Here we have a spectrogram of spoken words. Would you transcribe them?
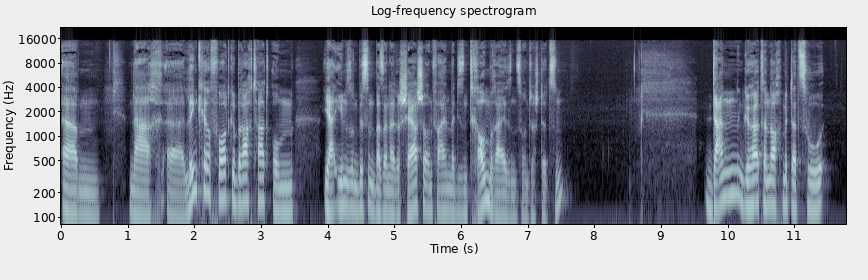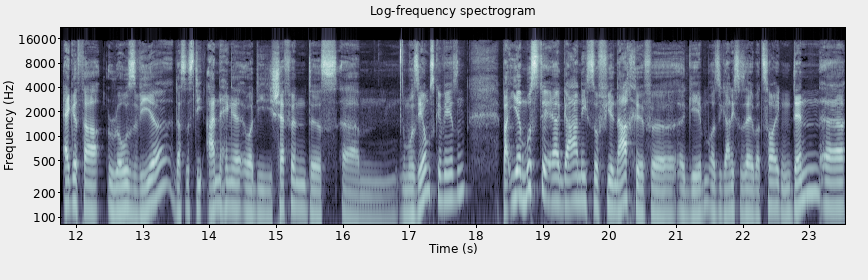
ähm, nach äh, Linke fortgebracht hat, um ja ihm so ein bisschen bei seiner Recherche und vor allem bei diesen Traumreisen zu unterstützen. Dann gehörte noch mit dazu Agatha Rosevear, das ist die Anhänge oder die Chefin des ähm, Museums gewesen. Bei ihr musste er gar nicht so viel Nachhilfe äh, geben oder sie gar nicht so sehr überzeugen, denn äh,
